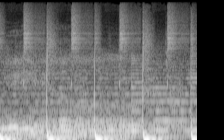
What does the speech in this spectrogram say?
will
